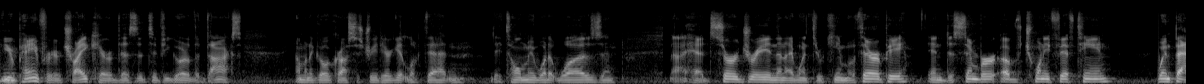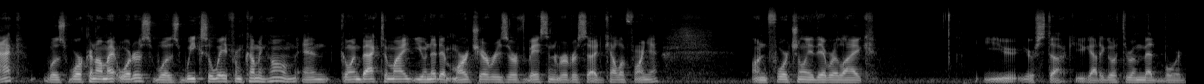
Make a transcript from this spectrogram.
you're paying for your TRICARE visits if you go to the docs. I'm going to go across the street here, get looked at, and they told me what it was, and I had surgery, and then I went through chemotherapy in December of 2015. Went back, was working on my orders, was weeks away from coming home and going back to my unit at March Air Reserve Base in Riverside, California. Unfortunately, they were like, you, you're stuck. You got to go through a med board.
